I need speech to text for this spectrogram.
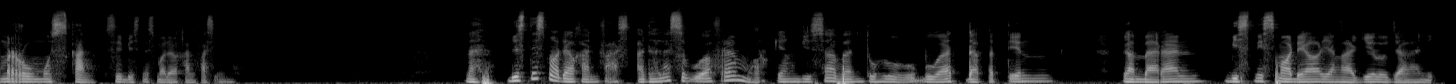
merumuskan si bisnis model kanvas ini. Nah, bisnis model kanvas adalah sebuah framework yang bisa bantu lu buat dapetin gambaran bisnis model yang lagi lu jalani.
